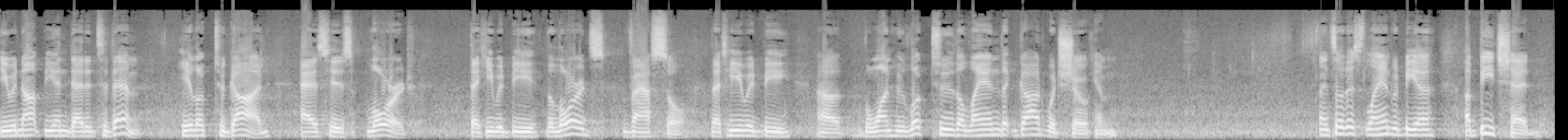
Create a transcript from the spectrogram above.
He would not be indebted to them. He looked to God as his Lord, that he would be the Lord's vassal, that he would be uh, the one who looked to the land that God would show him. And so this land would be a, a beachhead,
